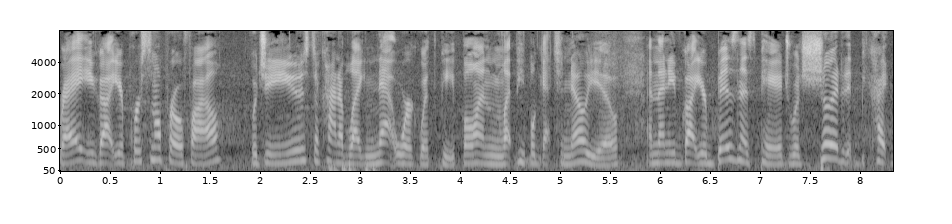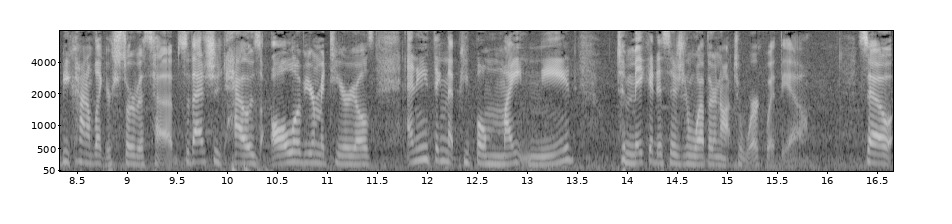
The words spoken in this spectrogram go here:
right? You got your personal profile, which you use to kind of like network with people and let people get to know you. And then you've got your business page, which should be kind of like your service hub. So that should house all of your materials, anything that people might need to make a decision whether or not to work with you. So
